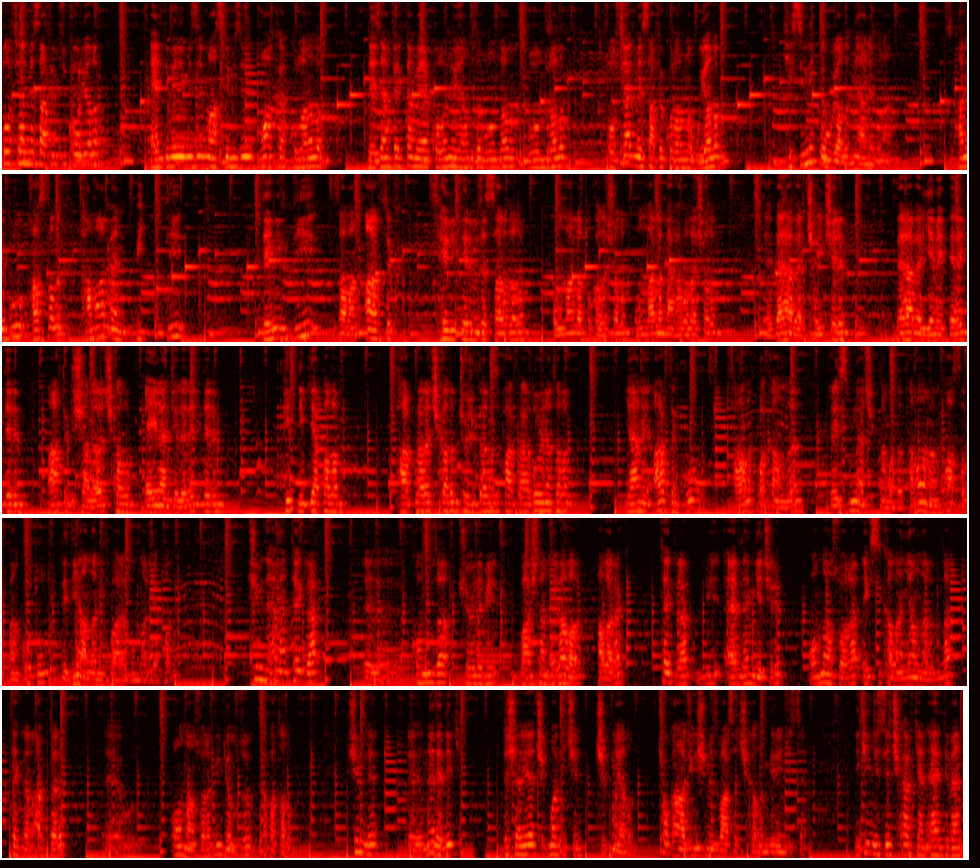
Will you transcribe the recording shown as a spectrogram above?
Sosyal mesafemizi koruyalım. Eldivenimizi, maskemizi muhakkak kullanalım. Dezenfektan veya kolonya yanımızda bulunduralım-. Sosyal mesafe kuralına uyalım. Kesinlikle uyalım yani buna. Hani bu hastalık tamamen bitti denildiği zaman artık sevdiklerimize sarılalım. Onlarla tokalaşalım, onlarla merhabalaşalım. e, beraber çay içelim. Beraber yemeklere gidelim. Artık dışarılara çıkalım, eğlencelere gidelim. Piknik yapalım. Parklara çıkalım, çocuklarımızı parklarda oynatalım. Yani artık bu Sağlık Bakanlığı resmi açıklamada tamamen bu hastalıktan kurtulduk dediği andan itibaren bunları yapalım. Şimdi hemen tekrar e, konumuza şöyle bir baştan ele al- alarak tekrar bir elden geçirip ondan sonra eksik kalan yanlarını da tekrar aktarıp e, ondan sonra videomuzu kapatalım. Şimdi e, ne dedik? Dışarıya çıkmak için çıkmayalım. Çok acil işimiz varsa çıkalım birincisi. İkincisi çıkarken eldiven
